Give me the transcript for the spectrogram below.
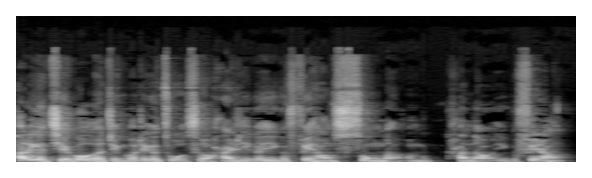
它这个结构的整个这个左侧还是一个一个非常松的，我们看到一个非常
